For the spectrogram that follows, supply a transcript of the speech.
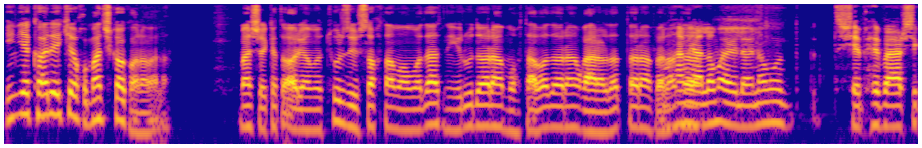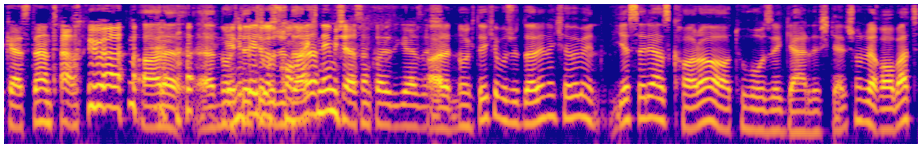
این یه کاریه که خب من چیکار کنم الان؟ من شرکت آریامدتور زیر ساختم آماده است نیرو دارم محتوا دارم قرارداد دارم فلان همین الان ما airline امون شبه ورشکستن تقریبا. آره یعنی به جز کمک نمیشه اصلا کار دیگه ازش. آره نکته که وجود داره اینه که ببین یه سری از کارا تو حوزه گردشگری چون رقابت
